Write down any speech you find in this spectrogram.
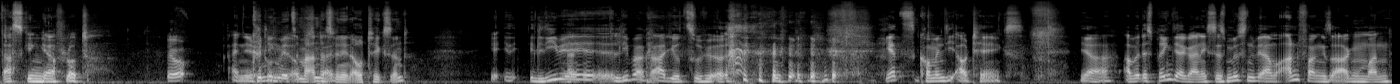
Das ging ja flott. ja. Eine Kündigen wir jetzt immer an, dass wir in den Outtakes sind? Liebe, lieber Radiozuhörer, jetzt kommen die Outtakes. Ja, aber das bringt ja gar nichts. Das müssen wir am Anfang sagen, Mann.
